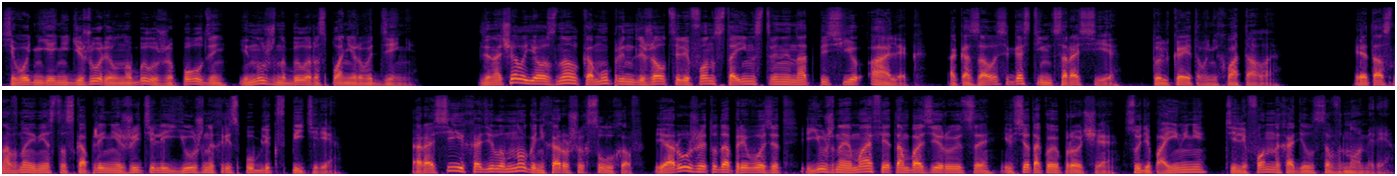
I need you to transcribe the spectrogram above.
Сегодня я не дежурил, но был уже полдень, и нужно было распланировать день. Для начала я узнал, кому принадлежал телефон с таинственной надписью «Алек». Оказалось, гостиница «Россия». Только этого не хватало. Это основное место скопления жителей южных республик в Питере. О России ходило много нехороших слухов. И оружие туда привозят, и южная мафия там базируется, и все такое прочее. Судя по имени, телефон находился в номере.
